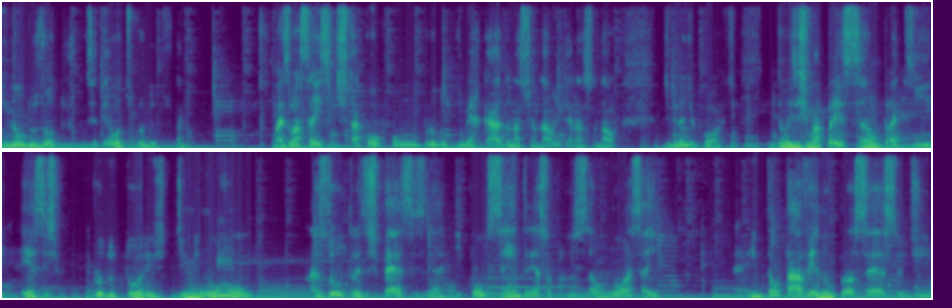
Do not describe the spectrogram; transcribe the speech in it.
e não dos outros, você tem outros produtos, né? mas o açaí se destacou como um produto de mercado nacional e internacional de grande porte. Então, existe uma pressão para que esses produtores diminuam as outras espécies né, e concentrem a sua produção no açaí. Então, está havendo um processo de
